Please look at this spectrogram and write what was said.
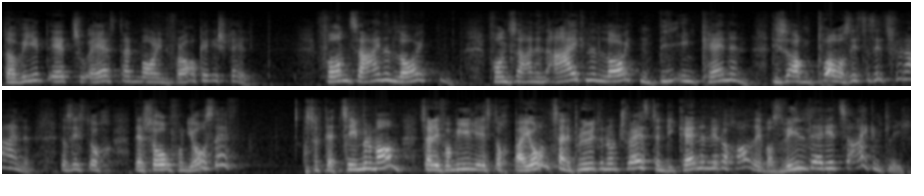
da wird er zuerst einmal in Frage gestellt. Von seinen Leuten, von seinen eigenen Leuten, die ihn kennen, die sagen, boah, was ist das jetzt für einer? Das ist doch der Sohn von Josef. Sagt der Zimmermann, seine Familie ist doch bei uns, seine Brüder und Schwestern, die kennen wir doch alle. Was will der jetzt eigentlich?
